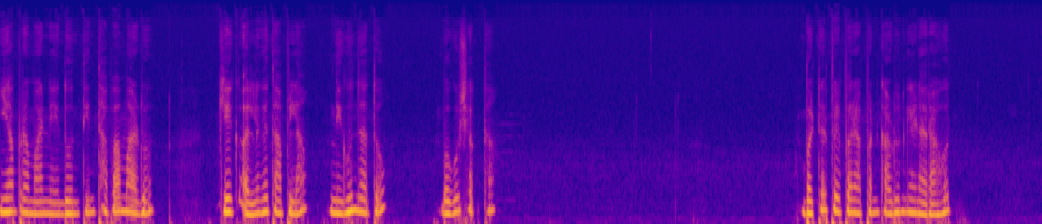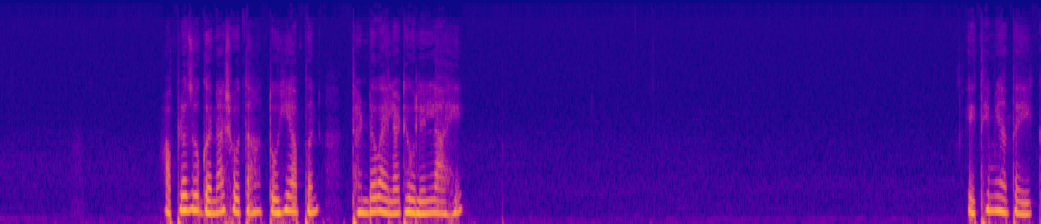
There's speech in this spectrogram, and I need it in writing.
याप्रमाणे दोन तीन थापा मारून केक अलगत आपला निघून जातो. बघू शकता. बटर पेपर आपण काढून घेणार आहोत. आपला जो गनाश होता तोही आपण थंड व्हायला ठेवलेला आहे. येथे मी आता एक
